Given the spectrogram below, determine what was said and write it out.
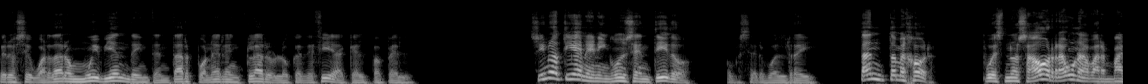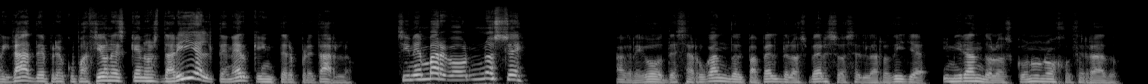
pero se guardaron muy bien de intentar poner en claro lo que decía aquel papel. Si no tiene ningún sentido, observó el rey, tanto mejor, pues nos ahorra una barbaridad de preocupaciones que nos daría el tener que interpretarlo. Sin embargo, no sé, agregó, desarrugando el papel de los versos en la rodilla y mirándolos con un ojo cerrado.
